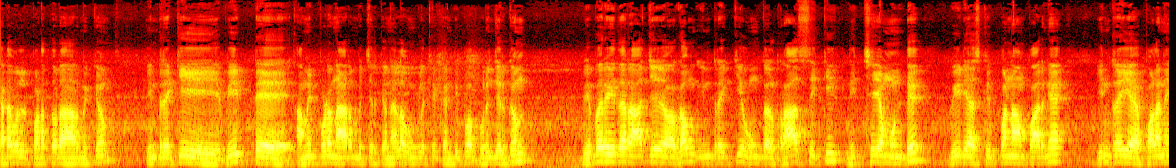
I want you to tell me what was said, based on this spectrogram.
கடவுள் படத்தோடு ஆரம்பிக்கும். இன்றைக்கு வீட்டு அமைப்புடன் ஆரம்பிச்சிருக்கனால உங்களுக்கு கண்டிப்பாக புரிஞ்சிருக்கும். விபரீத ராஜயோகம் இன்றைக்கு உங்கள் ராசிக்கு நிச்சயம் உண்டு. வீடியோ ஸ்கிப் பண்ணாமல் பாருங்கள் இன்றைய பலனை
